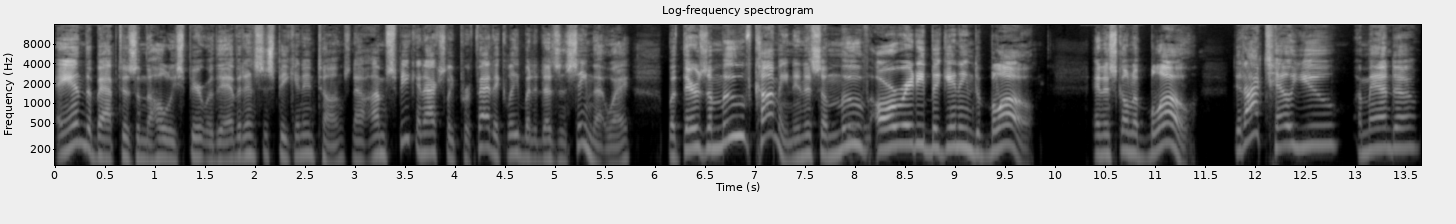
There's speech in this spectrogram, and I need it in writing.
and the baptism of the Holy Spirit with the evidence of speaking in tongues. Now, I'm speaking actually prophetically, but it doesn't seem that way. But there's a move coming, and it's a move already beginning to blow, and it's going to blow. Did I tell you, Amanda?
